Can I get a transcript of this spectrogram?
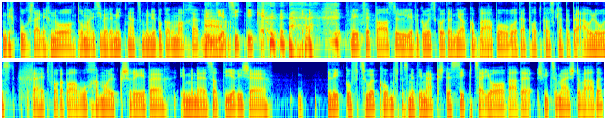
Und ich brauche es eigentlich nur, darum wollte ich sie mitnehmen, um einen Übergang zu machen, weil Ah. die Zeitung, die BZ Basel, lieber Gruß geht an Jakob Weber, der den Podcast, glaube ich, auch lost. Der hat vor ein paar Wochen mal geschrieben, in einem satirischen Blick auf die Zukunft, dass wir die nächsten 17 Jahre werden Schweizer Meister werden.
